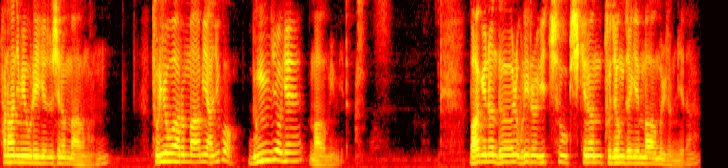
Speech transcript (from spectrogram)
하나님이 우리에게 주시는 마음은 두려워하는 마음이 아니고 능력의 마음입니다. 마귀는 늘 우리를 위축시키는 부정적인 마음을 줍니다.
